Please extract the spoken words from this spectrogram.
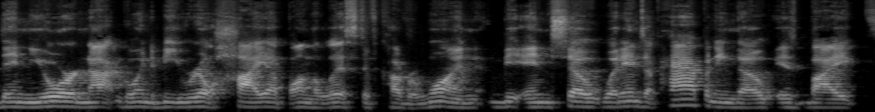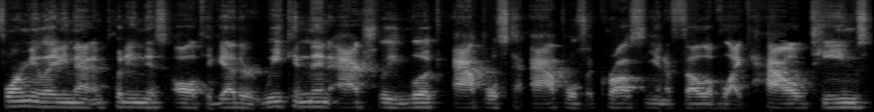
then you're not going to be real high up on the list of cover one. And so, what ends up happening though is by formulating that and putting this all together, we can then actually look apples to apples across the NFL of like how teams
